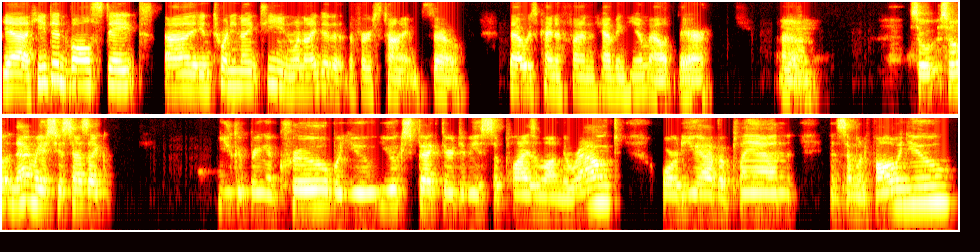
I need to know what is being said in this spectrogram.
Yeah, he did Vol State uh, in 2019 when I did it the first time. So that was kind of fun having him out there. Yeah. Um, so so in that race just sounds like you could bring a crew, but you you expect there to be supplies along the route, or do you have a plan and someone following you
